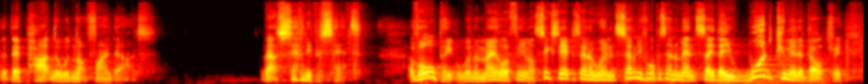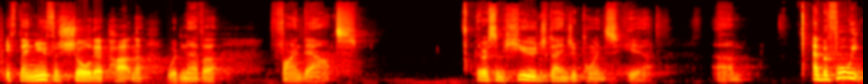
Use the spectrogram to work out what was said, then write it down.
that their partner would not find out. About 70% of all people, whether male or female, 68% of women, 74% of men say they would commit adultery if they knew for sure their partner would never find out. There are some huge danger points here. Um, and before we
